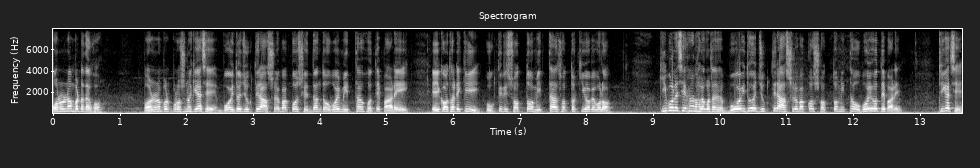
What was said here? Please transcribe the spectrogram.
পনেরো নম্বরটা দেখো। পনেরো নম্বর প্রশ্ন কি আছে? বৈধ যুক্তির আশ্রয় বাক্য সিদ্ধান্ত উভয় মিথ্যা হতে পারে। এই কথাটি কি? উক্তিটি সত্য, মিথ্যা, সত্য কি হবে বলো? কি বলেছে এখানে? ভালো কথা বৈধ যুক্তির আশ্রয় বাক্য সত্য, মিথ্যা উভয় হতে পারে। ঠিক আছে?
